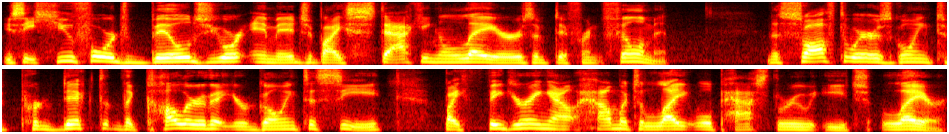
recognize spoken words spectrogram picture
You see, HueForge builds your image by stacking layers of different filament. The software is going to predict the color that you're going to see by figuring out how much light will pass through each layer.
